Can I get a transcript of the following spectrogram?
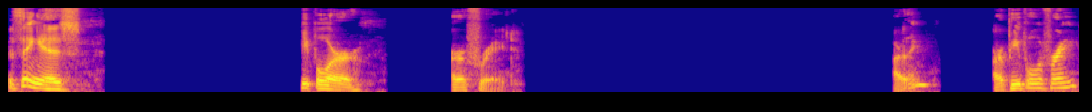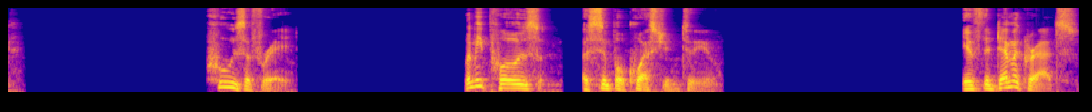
The thing is, people are, are afraid. Are they? Are people afraid? Who's afraid? Let me pose a simple question to you if the Democrats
